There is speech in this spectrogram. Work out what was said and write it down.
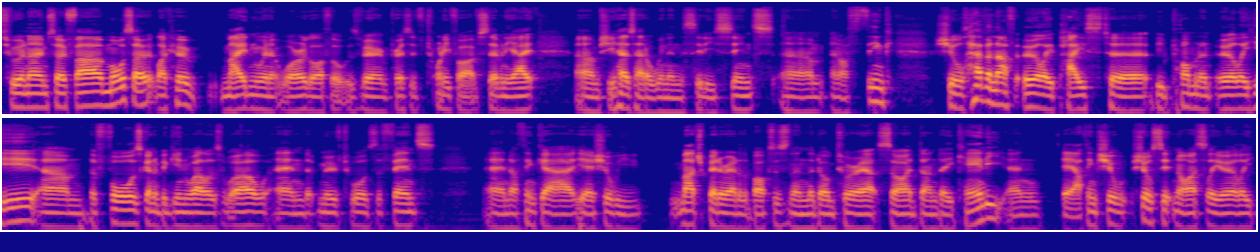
to her name so far. More so, like her maiden win at Warragul, I thought was very impressive 25 78. Um, she has had a win in the city since. Um, and I think she'll have enough early pace to be prominent early here. Um, the four is going to begin well as well and move towards the fence. And I think, uh, yeah, she'll be much better out of the boxes than the dog to her outside Dundee Candy. And yeah, I think she'll she'll sit nicely early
